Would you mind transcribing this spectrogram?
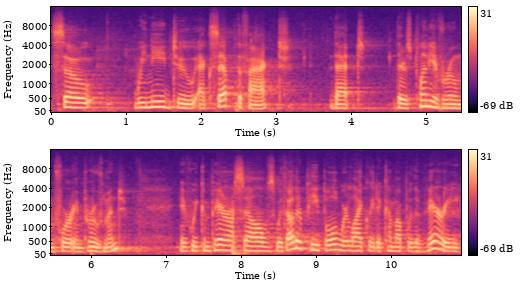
So we need to accept the fact that there's plenty of room for improvement. If we compare ourselves with other people, we're likely to come up with a very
